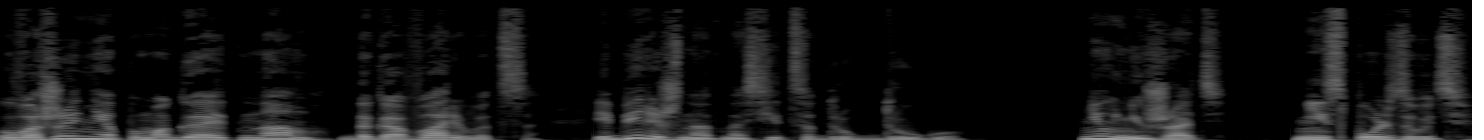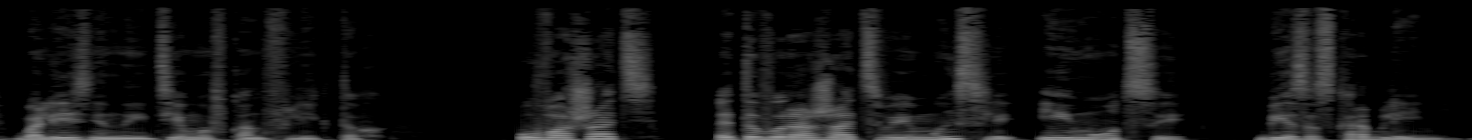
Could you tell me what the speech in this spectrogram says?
Уважение помогает нам договариваться и бережно относиться друг к другу. Не унижать, не использовать болезненные темы в конфликтах. Уважать — это выражать свои мысли и эмоции без оскорблений.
